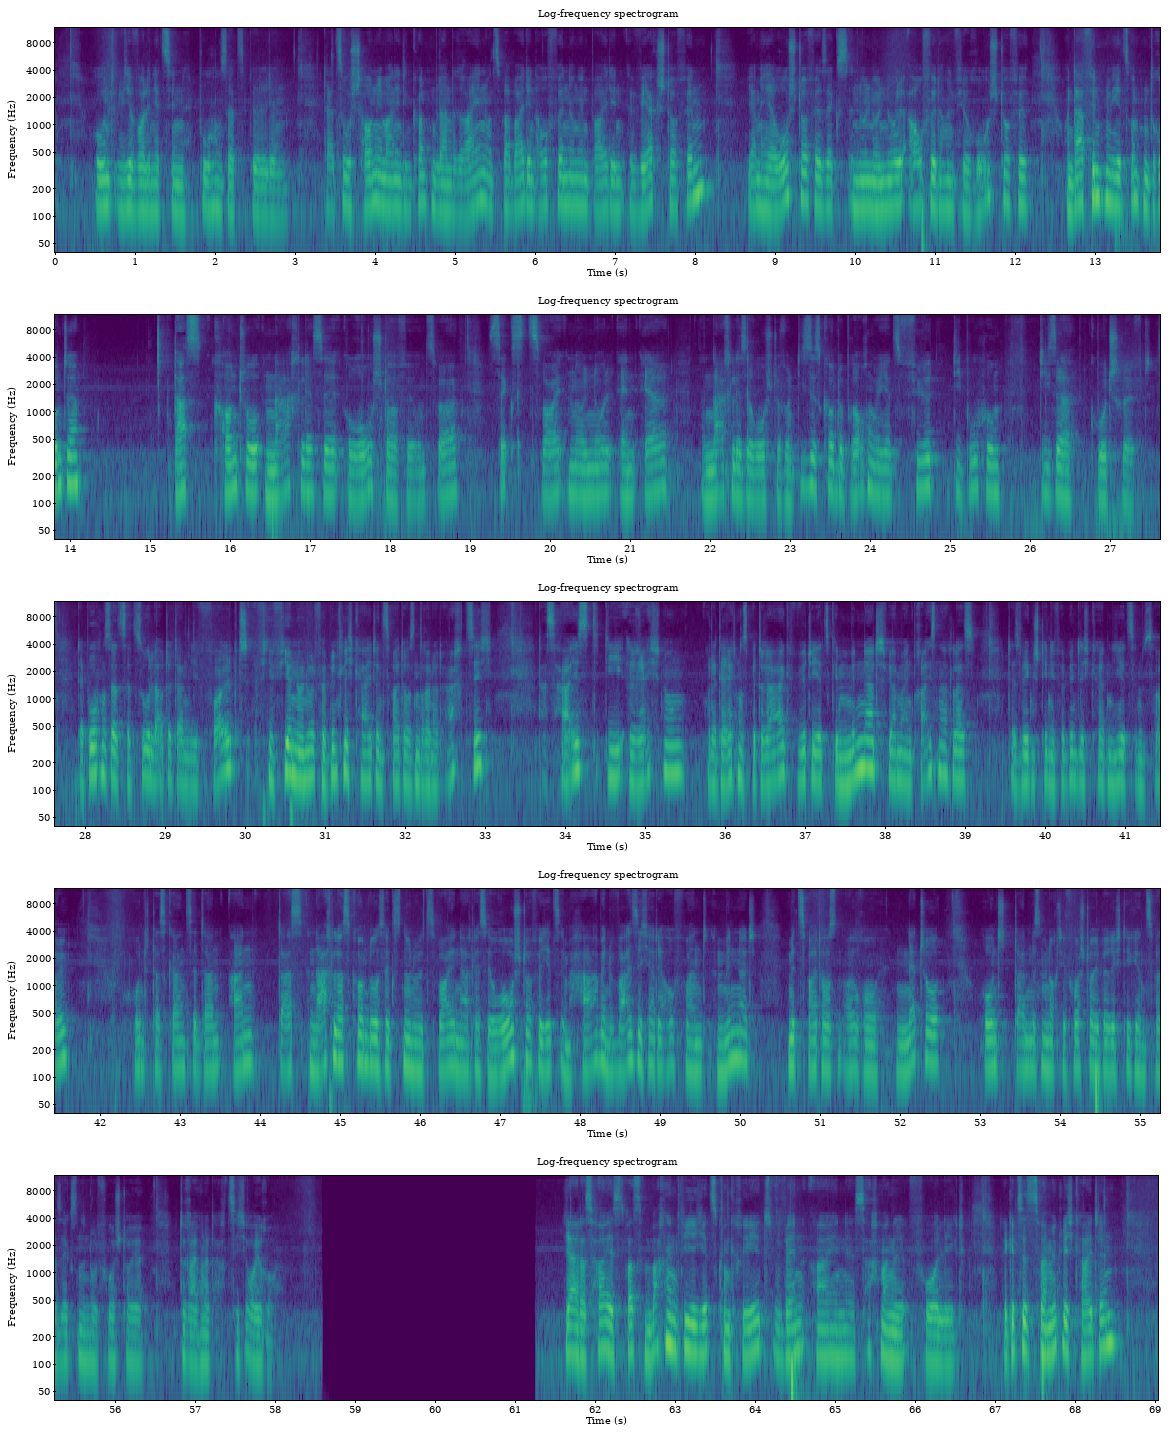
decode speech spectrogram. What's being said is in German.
und wir wollen jetzt den Buchungssatz bilden. Dazu schauen wir mal in den Kontenplan rein und zwar bei den Aufwendungen bei den Werkstoffen. Wir haben hier Rohstoffe 6000, Aufwendungen für Rohstoffe und da finden wir jetzt unten drunter das Konto Nachlässe Rohstoffe und zwar 6200NR Nachlässe Rohstoffe. Und dieses Konto brauchen wir jetzt für die Buchung dieser Gutschrift. Der Buchungssatz dazu lautet dann wie folgt: 4400 Verbindlichkeiten 2380. Das heißt, die Rechnung oder der Rechnungsbetrag wird jetzt gemindert. Wir haben einen Preisnachlass, deswegen stehen die Verbindlichkeiten hier jetzt im Soll und das Ganze dann an das Nachlasskonto 6002 Nachlässe Rohstoffe jetzt im Haben, weil sich ja der Aufwand mindert mit 2000 Euro netto. Und dann müssen wir noch die Vorsteuer berichtigen, 2600 Vorsteuer 380 Euro. Ja, das heißt, was machen wir jetzt konkret, wenn ein Sachmangel vorliegt? Da gibt es jetzt zwei Möglichkeiten.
